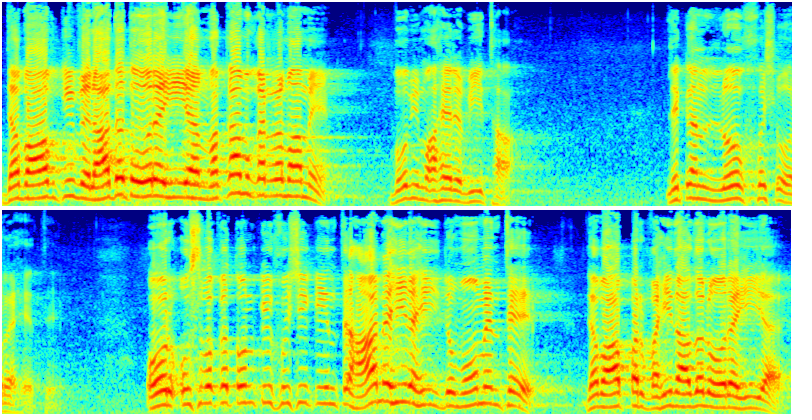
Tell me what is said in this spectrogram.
جب آپ کی ولادت ہو رہی ہے مکہ مکرمہ میں، وہ بھی ماہ ربی تھا۔ لیکن لوگ خوش ہو رہے تھے۔ اور اس وقت ان کی خوشی کی انتہا نہیں رہی جو مومن تھے۔ جب آپ پر وہی نازل ہو رہی ہے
